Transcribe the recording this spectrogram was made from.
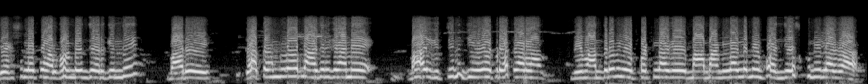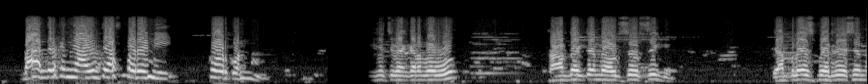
దీక్షలో పాల్గొనడం జరిగింది. మరి గతంలో మాదిరిగానే మా ఇచ్చిన జీవో ప్రకారం మేమందరం ఎప్పటిలాగే మా మండలాల్లో మేము పనిచేసుకునేలాగా మా అందరికి న్యాయం చేస్తారని కోరుకుంటున్నాం. H Venkatababu contract and outsourcing employees federation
